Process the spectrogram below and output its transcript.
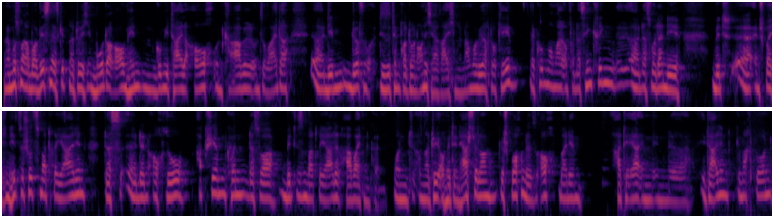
Und dann muss man aber wissen, es gibt natürlich im Motorraum hinten Gummiteile auch und Kabel und so weiter. Äh, die dürfen diese Temperaturen auch nicht erreichen. Und dann haben wir gesagt, okay, dann gucken wir mal, ob wir das hinkriegen, äh, dass wir dann die mit äh, entsprechenden Hitzeschutzmaterialien das äh, dann auch so abschirmen können, dass wir mit diesen Materialien arbeiten können. Und haben natürlich auch mit den Herstellern gesprochen. Das ist auch bei dem ATR in, in äh, Italien gemacht worden.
